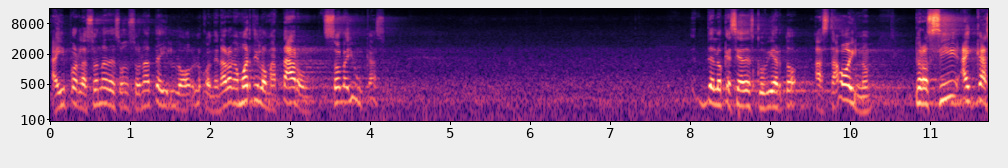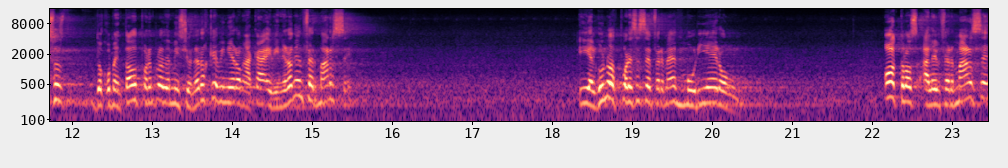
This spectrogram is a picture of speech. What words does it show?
ahí por la zona de Sonsonate, y lo, condenaron a muerte y lo mataron. Solo hay un caso. De lo que se ha descubierto hasta hoy, ¿no? Pero sí hay casos documentados, por ejemplo, de misioneros que vinieron acá y vinieron a enfermarse y algunos por esas enfermedades murieron. Otros al enfermarse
